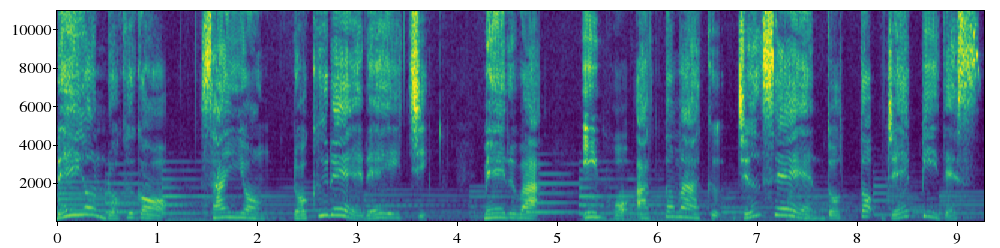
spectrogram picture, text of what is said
0465-346001メールは info@ 純正園 .jp です。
